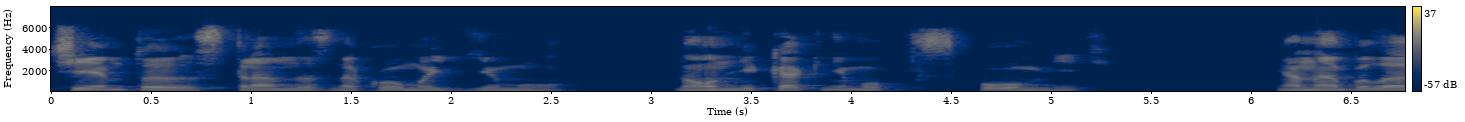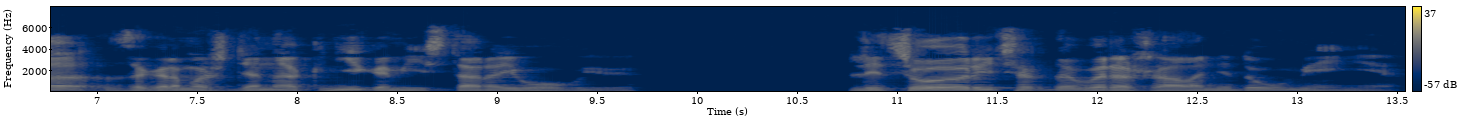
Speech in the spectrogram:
чем-то странно знакомой ему, но он никак не мог вспомнить. Она была загромождена книгами и старой обувью. Лицо Ричарда выражало недоумение.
